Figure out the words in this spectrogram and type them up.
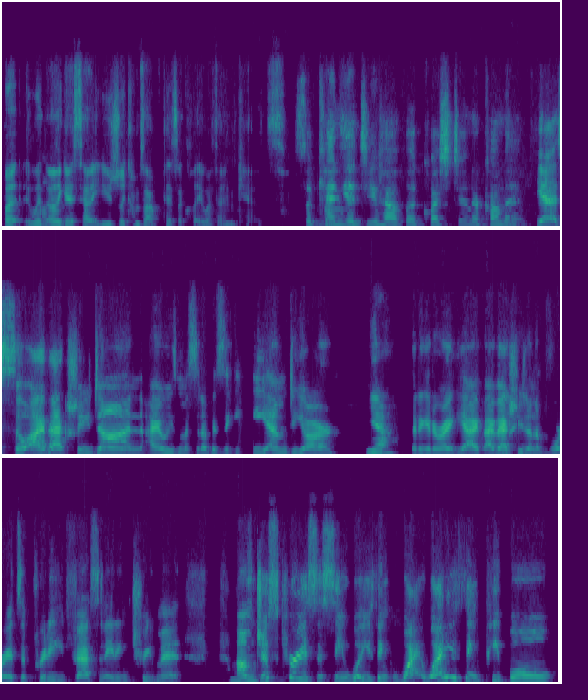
but with like i said it usually comes out physically within kids. So kenya do you have a question or comment? Yes yeah, so i've actually done i always mess it up is it emdr yeah. Did I get it right? Yeah, I, have actually done it before. It's a pretty fascinating treatment. Mm-hmm. I'm just curious to see what you think. Why why do you think people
